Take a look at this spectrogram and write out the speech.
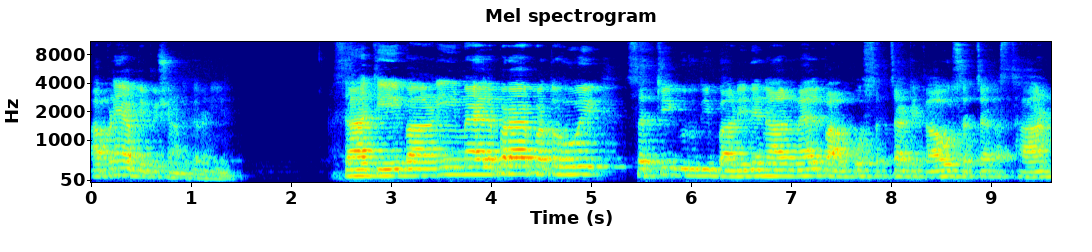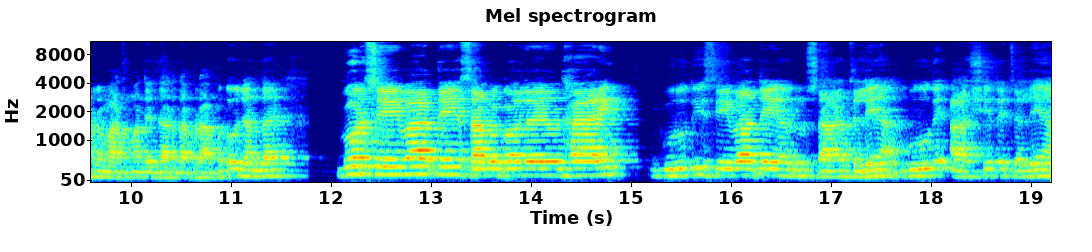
ਆਪਣੇ ਆਪ ਦੀ ਪਛਾਣ ਕਰਨੀ ਹੈ। ਸਾਚੀ ਬਾਣੀ ਮਹਿਲ ਪ੍ਰਾਪਤ ਹੋਈ ਸੱਚੀ ਗੁਰੂ ਦੀ ਬਾਣੀ ਦੇ ਨਾਲ ਮਹਿਲ ਭਾਵ ਉਹ ਸੱਚਾ ਟਿਕਾਓ ਸੱਚਾ ਅਸਥਾਨ ਪ੍ਰਮਾਤਮਾ ਦੇ ਦਰ ਦਾ ਪ੍ਰਾਪਤ ਹੋ ਜਾਂਦਾ ਹੈ। ਗੁਰ ਸੇਵਾ ਤੇ ਸਭ ਕੋਲ ਉਧਾਰੀ, ਗੁਰੂ ਦੀ ਸੇਵਾ ਦੇ ਅਨੁਸਾਰ ਚੱਲਿਆ, ਗੁਰੂ ਦੇ ਆਸ਼ੇ ਤੇ ਚੱਲਿਆ,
